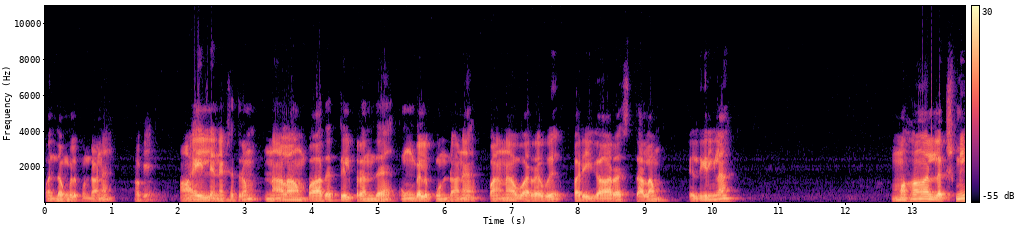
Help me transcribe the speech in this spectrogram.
வந்தவங்களுக்கு உண்டான ஓகே. ஆயில்ய நட்சத்திரம் நாலாம் பாதத்தில் பிறந்த உங்களுக்கு உண்டான பணவரவு பரிகார ஸ்தலம். எழுதுக்கிறீங்களா? மகாலட்சுமி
